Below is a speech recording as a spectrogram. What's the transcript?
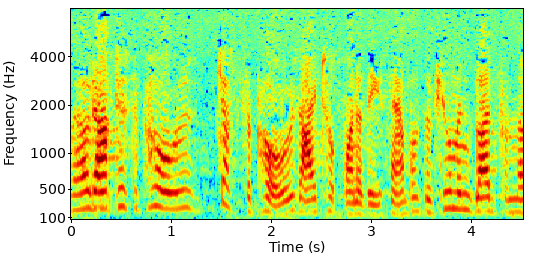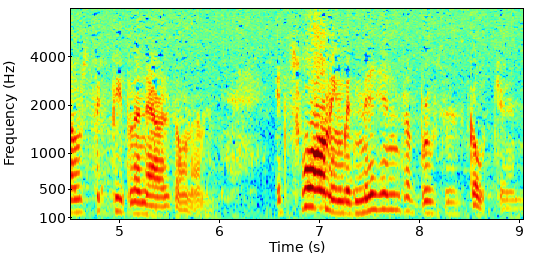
Well, Doctor, suppose, just suppose, I took one of these samples of human blood from those sick people in Arizona. It's swarming with millions of Bruce's goat germs.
